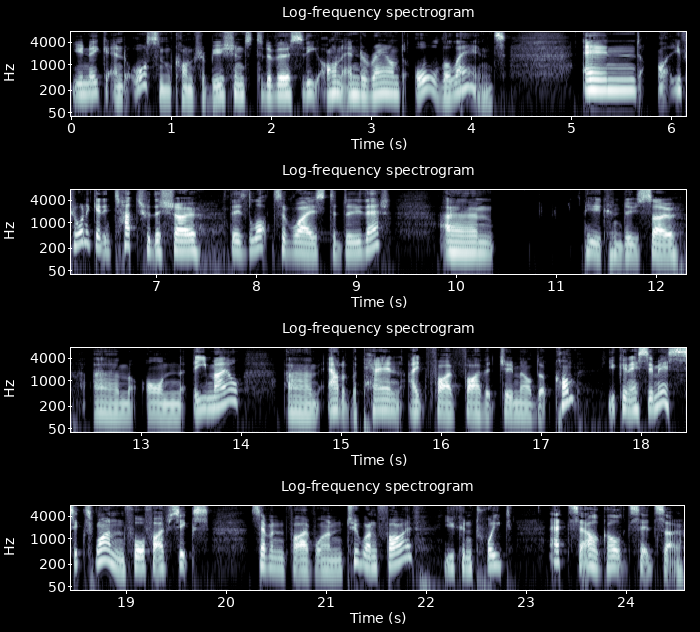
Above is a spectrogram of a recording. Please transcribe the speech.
unique and awesome contributions to diversity on and around all the lands. And if you want to get in touch with the show, there's lots of ways to do that. Um, you can do so um, on email, um, out of the pan 855 at gmail.com. You can SMS 61456 751 215. You can tweet at Sal Gold said so.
